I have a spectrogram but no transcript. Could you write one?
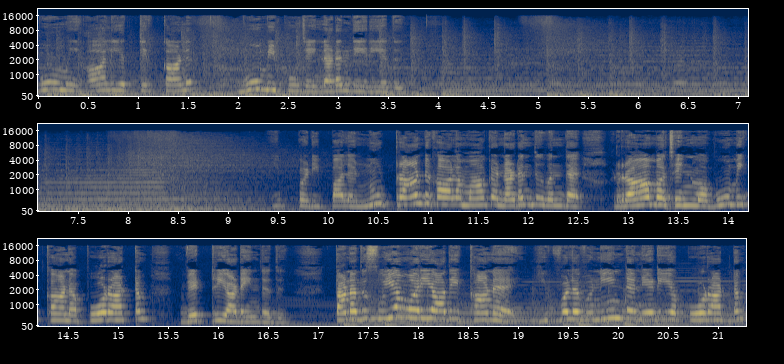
பூமி ஆலயத்திற்கான பூமி பூஜை நடந்தேறியது. இப்படி பல நூற்றாண்டு காலமாக நடந்து வந்த ராம ஜென்ம பூமிக்கான போராட்டம் வெற்றி அடைந்தது. தனது சுயமரியாதைக்கான இவ்வளவு நீண்ட நெடிய போராட்டம்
